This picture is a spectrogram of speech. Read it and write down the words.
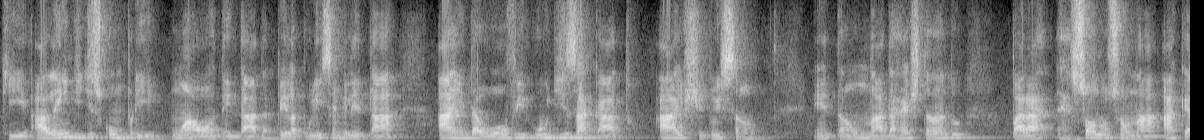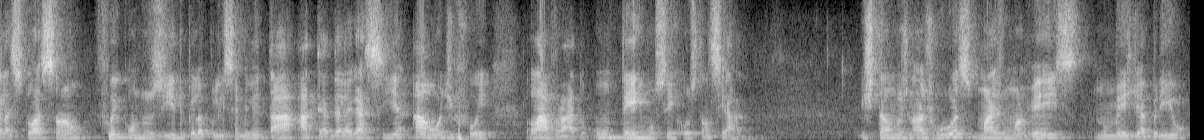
que, além de descumprir uma ordem dada pela Polícia Militar, ainda houve o desacato à instituição. Então, nada restando para solucionar aquela situação, foi conduzido pela Polícia Militar até a delegacia, aonde foi lavrado um termo circunstanciado. Estamos nas ruas mais uma vez no mês de abril,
